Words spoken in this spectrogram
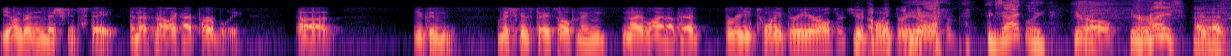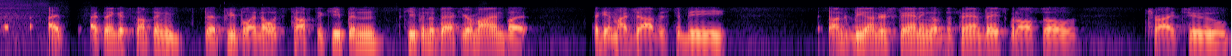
younger than Michigan State, and that's not like hyperbole. Uh, you can Michigan State's opening night lineup had three 23 year olds or two 23 year olds. Yeah, exactly. You're, so, you're right. I, I, I, I think it's something that people, I know it's tough to keep in, keep in the back of your mind, but again, my job is to be, be understanding of the fan base, but also try to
